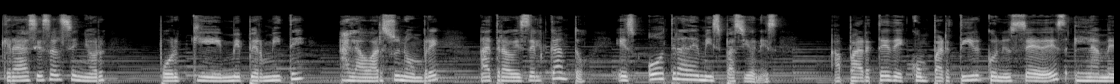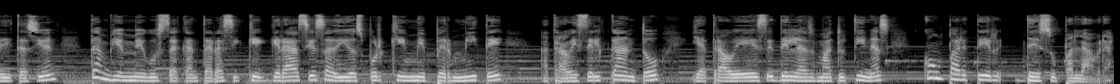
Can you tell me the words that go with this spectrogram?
gracias al Señor porque me permite alabar su nombre a través del canto. Es otra de mis pasiones. Aparte de compartir con ustedes la meditación, también me gusta cantar, así que gracias a Dios porque me permite a través del canto y a través de las matutinas compartir de su palabra.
